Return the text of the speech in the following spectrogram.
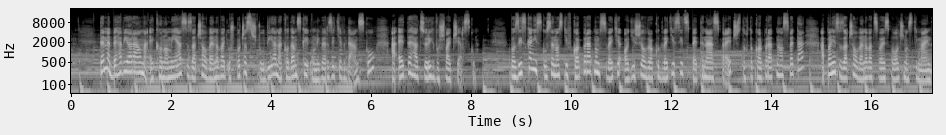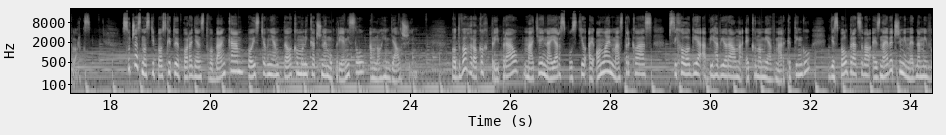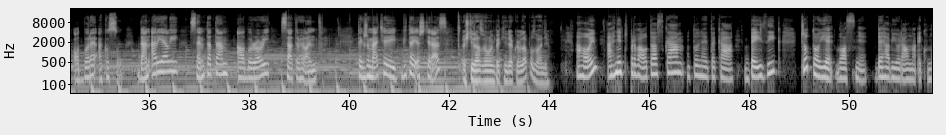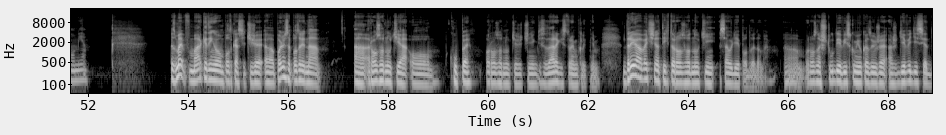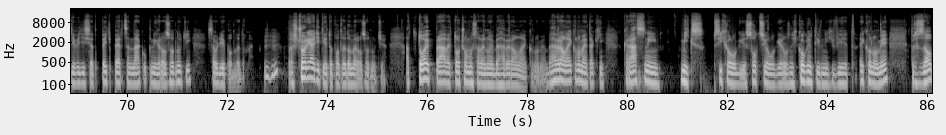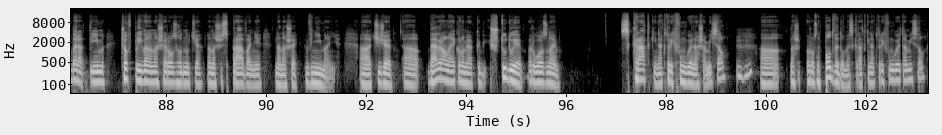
Téme behaviorálna ekonomia sa začal venovať už počas štúdia na Kodanskej univerzite v Dánsku a ETH Zürich vo Švajčiarsku. Po získaní skúsenosti v korporátnom svete odišiel v roku 2015 preč z tohto korporátneho sveta a plne sa začal venovať svojej spoločnosti Mindworks. V súčasnosti poskytuje poradenstvo bankám, poisťovniam, telekomunikačnému priemyslu a mnohým ďalším. Po dvoch rokoch príprav Matej na jar spustil aj online masterclass Psychológia a behaviorálna ekonomia v marketingu, kde spolupracoval aj s najväčšími mednami v odbore, ako sú Dan Ariely, Sam Tatam alebo Rory Sutherland. Takže Matej, vítaj ešte raz. Ešte raz veľmi pekne ďakujem za pozvanie. Ahoj. A hneď prvá otázka, úplne taká basic. Čo to je vlastne behaviorálna ekonomia? Sme v marketingovom podcaste, čiže uh, poďme sa pozrieť na uh, rozhodnutia o kúpe, o rozhodnutie, že či niekde sa zaregistrujem, kliknem. Drvivá väčšina týchto rozhodnutí sa udieje podvedome. Uh, rôzne štúdie, výskumy ukazujú, že až 90-95% nákupných rozhodnutí sa udieje podvedome. Mm-hmm. Teraz čo riadi tieto podvedomé rozhodnutia? A to je práve to, čomu sa venuje behaviorálna ekonomia. Behaviorálna ekonomia je taký krásny mix psychológie, sociológie, rôznych kognitívnych vied, ekonomie, ktoré sa zaoberá tým, čo vplýva na naše rozhodnutia, na naše správanie, na naše vnímanie. Čiže behaviorálna ekonomia keby študuje rôzne skratky, na ktorých funguje naša mysel, mm-hmm. naše rôzne podvedomé skratky, na ktorých funguje tá mysel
